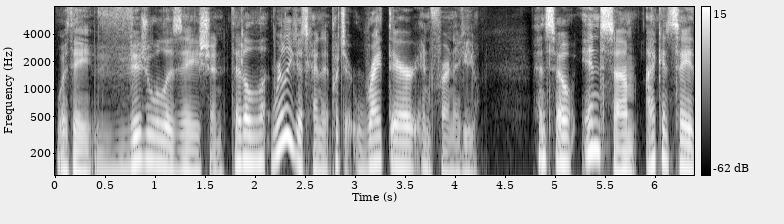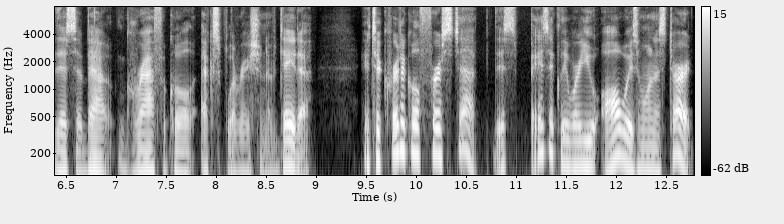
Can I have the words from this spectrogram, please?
with a visualization that'll really just kind of puts it right there in front of you. And so in sum, I can say this about graphical exploration of data. It's a critical first step. This basically where you always want to start.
